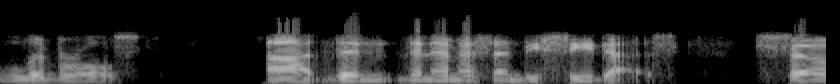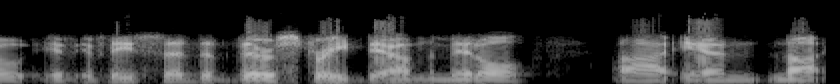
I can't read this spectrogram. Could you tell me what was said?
liberals uh, than than MSNBC does. So if if they said that they're straight down the middle uh, and not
